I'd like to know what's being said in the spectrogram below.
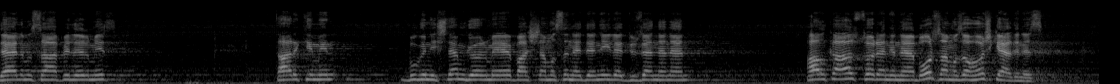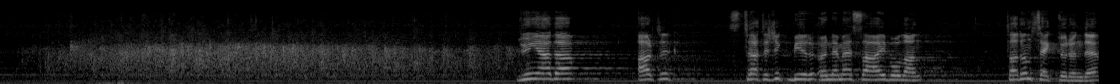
Değerli misafirlerimiz, Tarikim'in bugün işlem görmeye başlaması nedeniyle düzenlenen halka arz törenine borsamıza hoş geldiniz. Dünyada artık stratejik bir öneme sahip olan tarım sektöründe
